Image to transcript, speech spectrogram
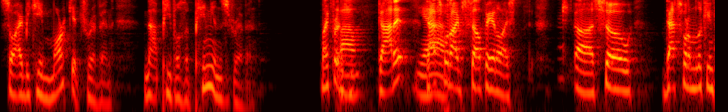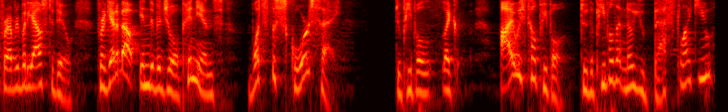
So I became market driven, not people's opinions driven. My friends Wow. got it. Yeah. That's what I've self analyzed. Uh, so that's what I'm looking for everybody else to do. Forget about individual opinions. What's the score say? Do people like, I always tell people, do the people that know you best like you?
